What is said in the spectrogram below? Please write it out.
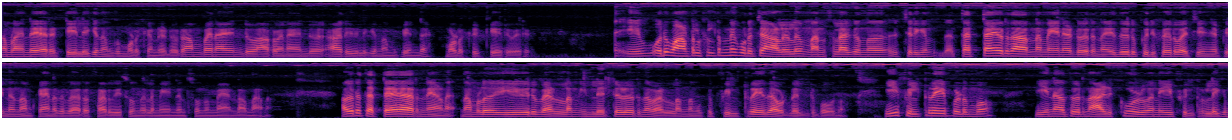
നമ്മൾ അതിന്റെ ഇരട്ടിയിലേക്ക് നമുക്ക് മുടക്കേണ്ടതായിട്ട് ഒരു അമ്പതിനായിരം രൂപ അറുപതിനായിരം രൂപ ആ രീതിയിലേക്ക് നമുക്ക് ഇതിന്റെ മുടക്ക് കയറി വരും. ഈ ഒരു വാട്ടർ ഫിൽറ്ററിനെ കുറിച്ച് ആളുകൾ മനസ്സിലാക്കുന്നത് ശരിക്കും തെറ്റായ ഒരു ധാരണ മെയിനായിട്ട് വരുന്നത് ഇതൊരു പ്യൂരിഫയർ വെച്ച് കഴിഞ്ഞാൽ പിന്നെ നമുക്ക് അതിനകത്ത് വേറെ സർവീസ് ഒന്നുമില്ല മെയിന്റനൻസ് ഒന്നും വേണ്ടെന്നാണ്. അതൊരു തെറ്റായ ധാരണയാണ് നമ്മൾ ഈ ഒരു വെള്ളം ഇൻലെറ്റിൽ വരുന്ന വെള്ളം നമുക്ക് ഫിൽറ്റർ ചെയ്ത് ഔട്ട്ലെറ്റിൽ പോകുന്നു. ഈ ഫിൽറ്റർ ചെയ്യപ്പെടുമ്പോൾ ഇതിനകത്ത് വരുന്ന അഴുക്ക് മുഴുവൻ ഈ ഫിൽറ്ററിലേക്ക്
